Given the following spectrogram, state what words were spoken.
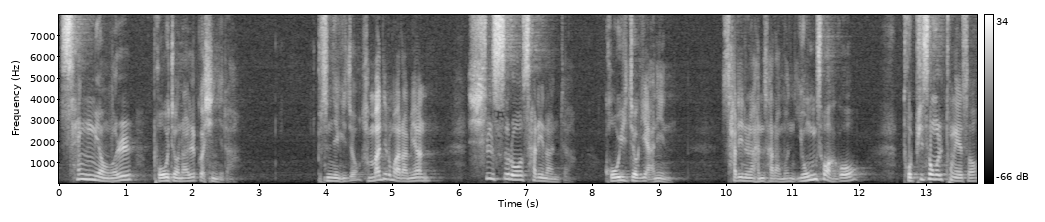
생명을 보존할 것이니라. 무슨 얘기죠? 한마디로 말하면 실수로 살인한 자, 고의적이 아닌 살인을 한 사람은 용서하고 도피성을 통해서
